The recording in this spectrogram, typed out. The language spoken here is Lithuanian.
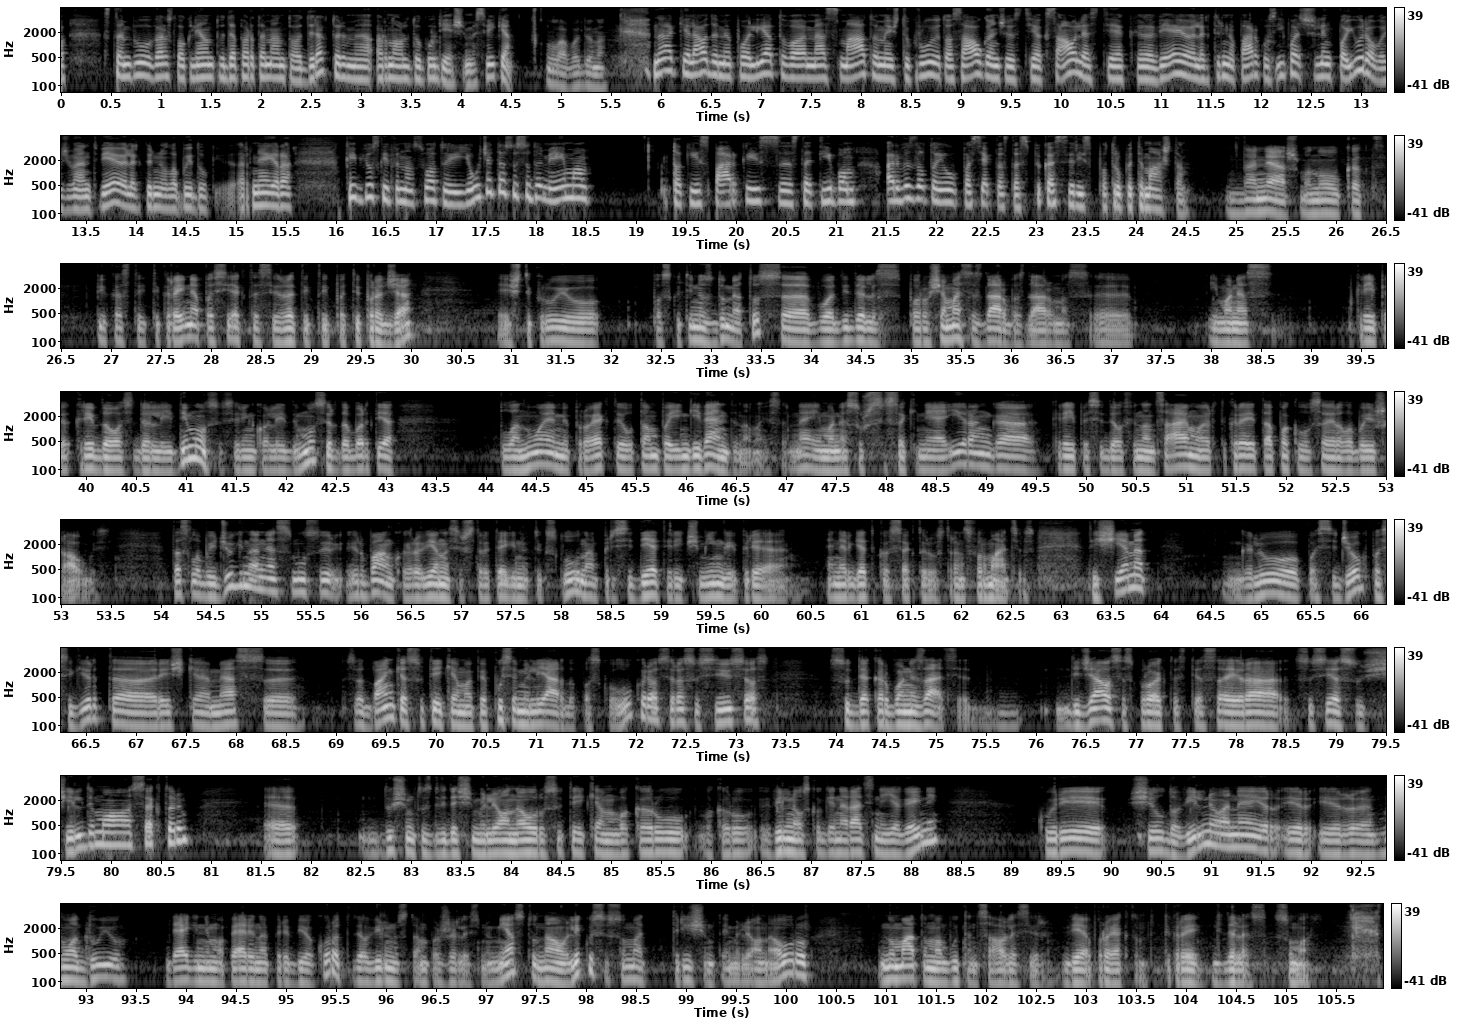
stambių verslo klientų departamento direktoriumi arnoldu gaudiešiumi. Sveiki. Laba diena na keliaudami po lietuvą mes matome iš tikrųjų tuos augančius tiek saulės tiek vėjo elektrinių parkus ypač link pajūrio važiuojant. Vėjo elektrinių labai daug ar ne yra. Kaip jūs kaip finansuotojai jaučiate susidomėjimą tokiais parkais statybom. Ar vis dėlto jau pasiektas tas pikas ir jis po truputį mąžta? Na ne aš manau kad pikas tai tikrai nepasiektas yra tiktai pati pradžia. Iš tikrųjų paskutinius du metus e, buvo didelis paruošiamasis darbas daromas e, įmonės kreipė kreipdavosi dėl leidimų susirinko leidimus ir dabar tie planuojami projektai jau tampa įgyvendinamais ar ne? Įmonės užsisakinėja įrangą kreipiasi dėl finansavimo ir tikrai ta paklausa yra labai išaugusi. Tas labai džiugina nes mūsų ir ir banko yra vienas iš strateginių tikslų na prisidėti reikšmingai prie energetikos sektoriaus transformacijos. Tai šiemet galiu pasidžiaugt pasigirt reiškia mes svedbanke suteikėm apie pusę milijardo paskolų kurios yra susijusios su dekarbonizacija. Didžiausias projektas tiesa yra susijęs su šildymo sektorium. 220 e, milijonų eurų suteikiam vakarų, vakarų Vilniaus kogeneraciniai jėgainiai, kuri šildo Vilnių ne, ir, ir, ir nuo dujų deginimo perina prie biokūro, todėl Vilnius tampa žalesnių miestų. Na, o likusi suma 300 milijonų eurų numatoma būtent saulės ir vėjo projektam. Tai tikrai didelės sumos.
